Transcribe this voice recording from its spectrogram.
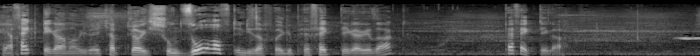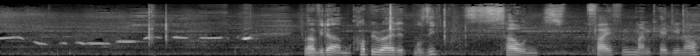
Perfekt, Digga, mal wieder. Ich habe, glaube ich, schon so oft in dieser Folge perfekt, Digga, gesagt. Perfekt, Digga. Ich war wieder am Copyrighted Musik Sounds pfeifen, man kennt ihn auch.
